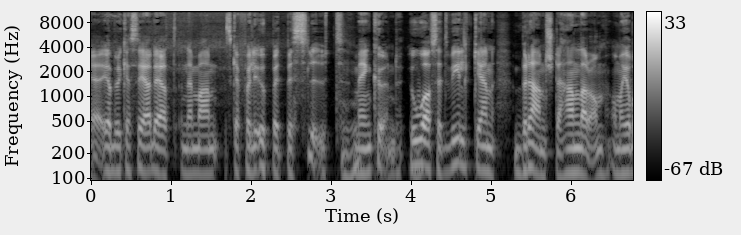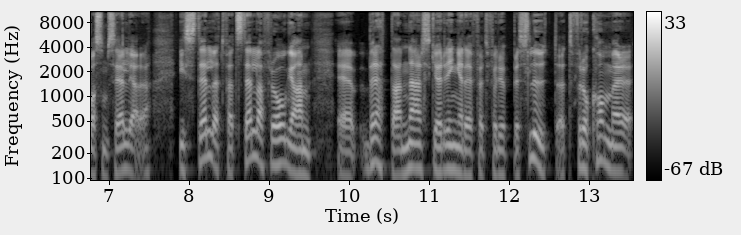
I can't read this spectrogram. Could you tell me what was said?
Jag brukar säga det att när man ska följa upp ett beslut Mhm. med en kund, oavsett vilken bransch det handlar om, om man jobbar som säljare, istället för att ställa frågan, eh, berätta när ska jag ringa dig för att följa upp beslutet, för då kommer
